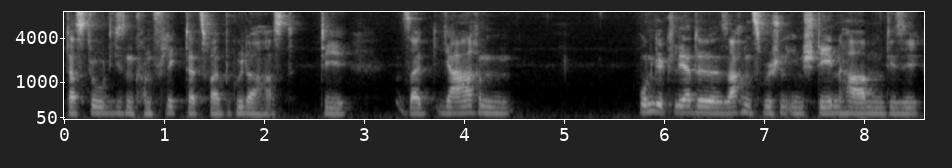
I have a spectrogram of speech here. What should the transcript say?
dass du diesen Konflikt der zwei Brüder hast, die seit Jahren ungeklärte Sachen zwischen ihnen stehen haben, die sie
